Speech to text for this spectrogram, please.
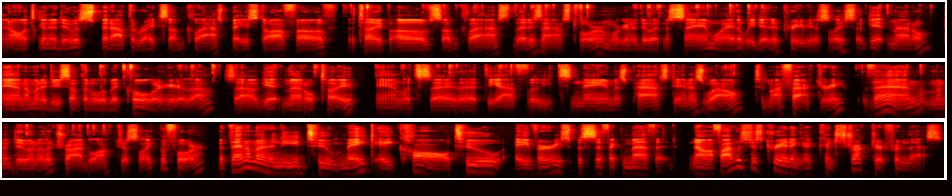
And all it's going to do is spit out the right subclass based off of the type of subclass that is asked for. And we're going to do it in the same way that we did it previously. So get medal. And I'm going to do something a little bit cooler here though. So get medal type. And let's say that the athlete's name is passed in as well to my factory. Then I'm going to do another try block just like before. But then I'm going to need to make a call to a very specific method. Now, if I was just creating a constructor from this,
